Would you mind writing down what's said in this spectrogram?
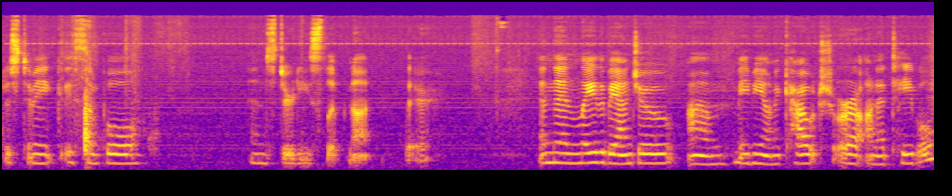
just to make a simple and sturdy slip knot there. And then lay the banjo um, maybe on a couch or on a table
